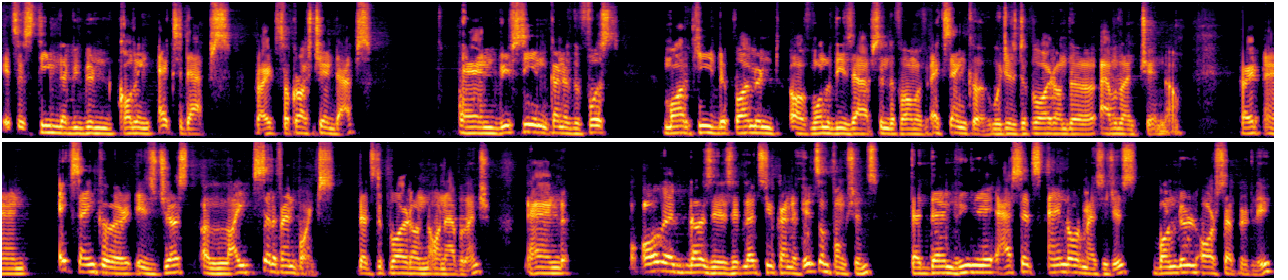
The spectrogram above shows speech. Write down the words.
it's this theme that we've been calling X XDApps, right? So cross-chain dApps. And we've seen kind of the first marquee deployment of one of these apps in the form of Xanchor, which is deployed on the Avalanche chain now, right? And Xanchor is just a light set of endpoints that's deployed on, on Avalanche. And all that does is it lets you kind of hit some functions that then relay assets and or messages, bundled or separately,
